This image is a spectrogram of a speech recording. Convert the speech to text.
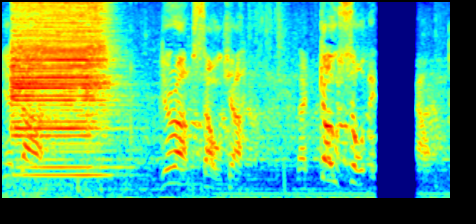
you're done. You're up, soldier. Now go sort this out.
